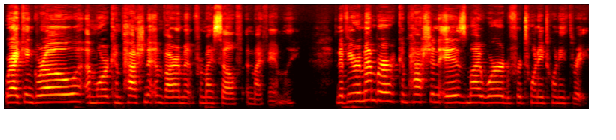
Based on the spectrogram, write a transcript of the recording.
where I can grow a more compassionate environment for myself and my family. And if you remember, compassion is my word for 2023.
